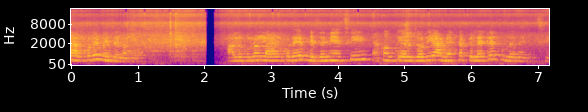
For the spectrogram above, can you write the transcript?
লাল করে ভেজে নেব। আলুগুলো লাল করে ভেজে নিয়েছি। এখন তেল জড়িয়ে আমি একটা প্লেটে তুলে নিচ্ছি।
